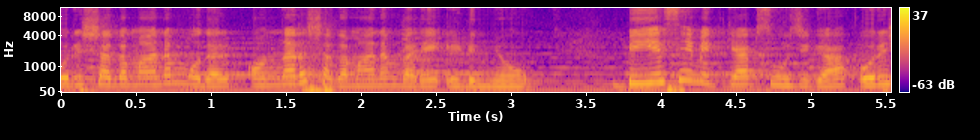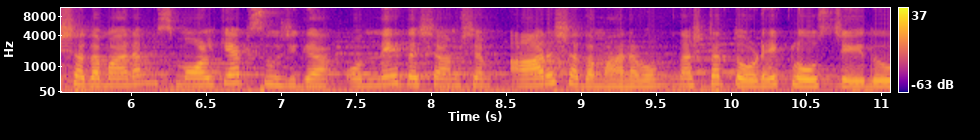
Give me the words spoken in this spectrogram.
ഒരു ശതമാനം മുതൽ ഒന്നര ശതമാനം വരെ ഇടിഞ്ഞു. B S C mid cap സൂചിക ഒരു ശതമാനം സ്മോൾ ക്യാപ് സൂചിക ഒന്നേ ദശാംശം ആറ് ശതമാനവും നഷ്ടത്തോടെ ക്ലോസ് ചെയ്തു.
